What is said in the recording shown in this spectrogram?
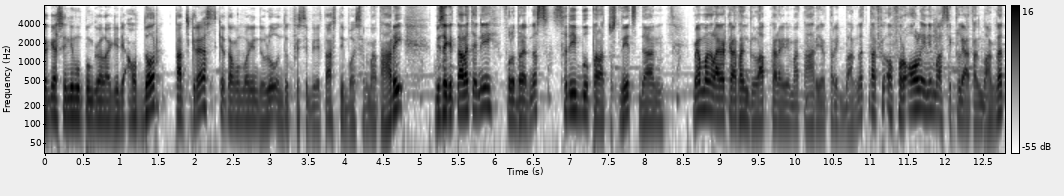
guys, ini mumpung gue lagi di outdoor, touch grass, kita ngomongin dulu untuk visibilitas di bawah sinar matahari. Bisa kita lihat ini full brightness 1400 nits dan memang layar kelihatan gelap karena ini mataharinya terik banget, tapi overall ini masih kelihatan banget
